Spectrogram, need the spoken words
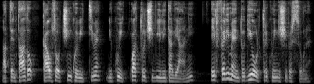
L'attentato causò 5 vittime, di cui 4 civili italiani, e il ferimento di oltre 15 persone.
